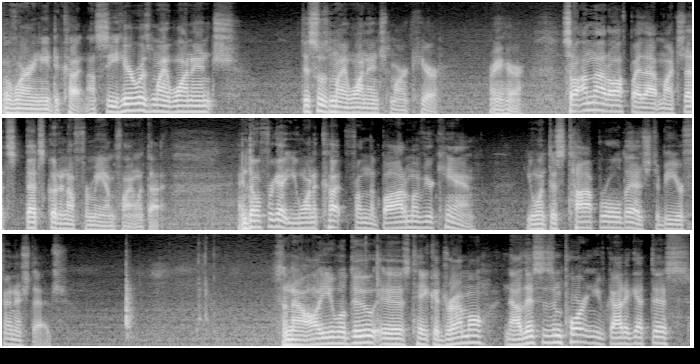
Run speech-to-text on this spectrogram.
of where I need to cut. Now see, here was my one inch this was my one inch mark here, right here. So I'm not off by that much. That's, that's good enough for me. I'm fine with that. And don't forget, you want to cut from the bottom of your can. You want this top rolled edge to be your finished edge. So now all you will do is take a Dremel. Now this is important. You've got to get this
